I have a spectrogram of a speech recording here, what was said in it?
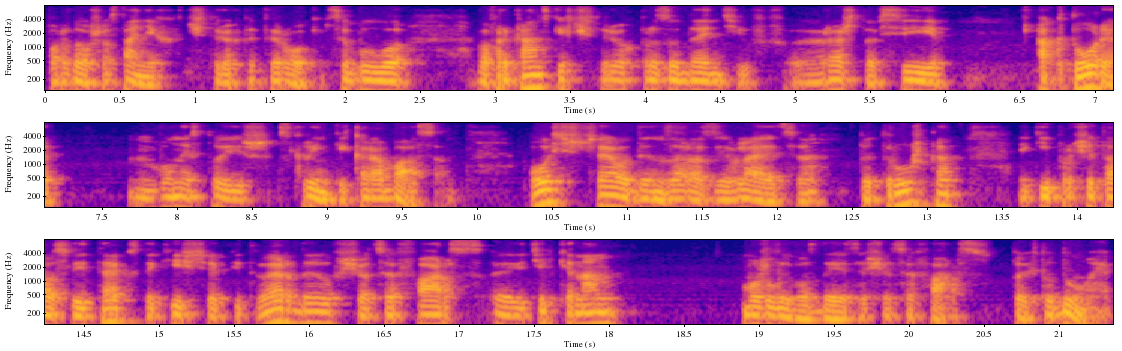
впродовж останніх 4-5 років. Це було в африканських чотирьох президентів, е, решта всі актори, вони з тої ж скриньки Карабаса. Ось ще один зараз з'являється Петрушка, який прочитав свій текст, який ще підтвердив, що це фарс. Е, тільки нам можливо здається, що це фарс, той, хто думає.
